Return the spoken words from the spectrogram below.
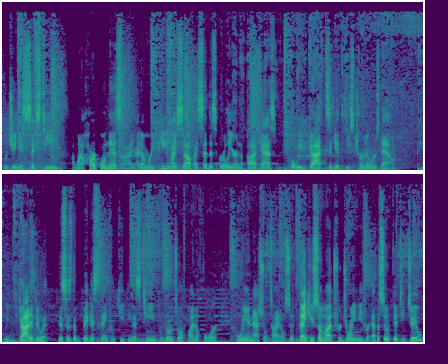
Virginia 16. I'm going to harp on this. I, I, know I'm repeating myself. I said this earlier in the podcast, but we've got to get these turnovers down. We got to do it. This is the biggest thing from keeping this team from going to a Final Four and winning a national title. So thank you so much for joining me for episode 52.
